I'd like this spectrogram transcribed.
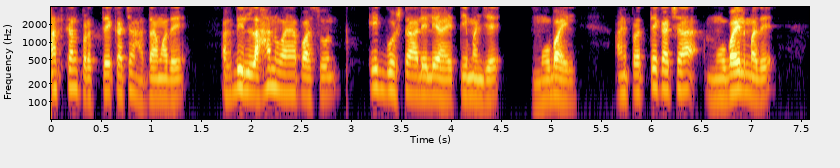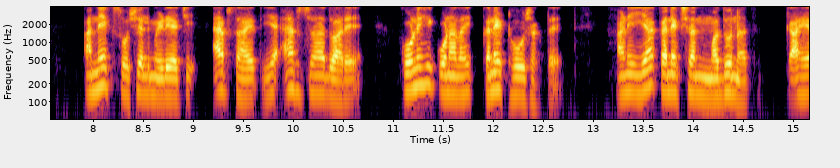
आजकाल प्रत्येकाच्या हातामध्ये अगदी लहान वयापासून एक गोष्ट आलेली आहे ती म्हणजे मोबाईल. आणि प्रत्येकाच्या मोबाईलमध्ये अनेक सोशल मीडियाची ॲप्स आहेत. या ॲप्सच्याद्वारे कोणीही कोणालाही कनेक्ट होऊ शकते आणि या कनेक्शनमधूनच काही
